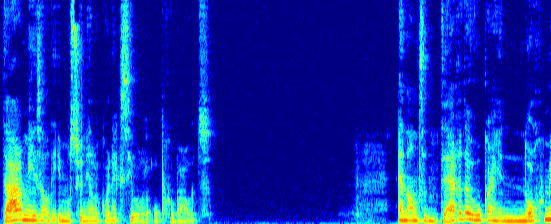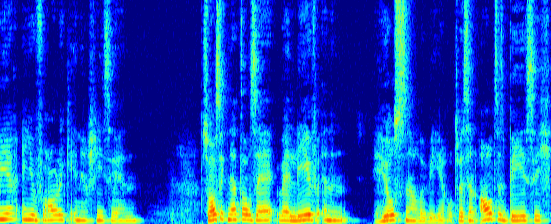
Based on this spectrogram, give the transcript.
daarmee zal die emotionele connectie worden opgebouwd. En dan ten derde, hoe kan je nog meer in je vrouwelijke energie zijn? Zoals ik net al zei, wij leven in een heel snelle wereld. We zijn altijd bezig.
